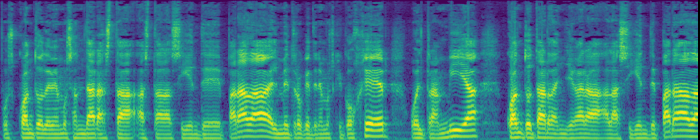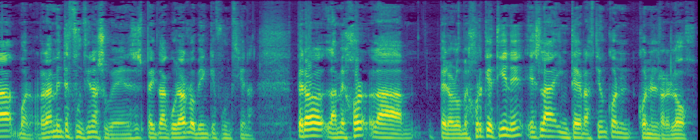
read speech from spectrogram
pues cuánto debemos andar hasta, hasta la siguiente parada, el metro que tenemos que coger o el tranvía, cuánto tarda en llegar a, la siguiente parada. Bueno, realmente funciona súper bien, es espectacular lo bien que funciona. Pero, la mejor, la, pero lo mejor que tiene es la integración con, con el reloj.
